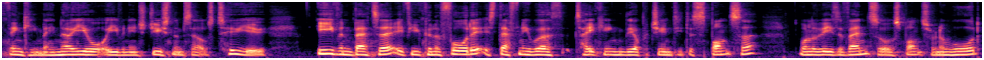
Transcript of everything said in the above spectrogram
thinking they know you or even introducing themselves to you. Even better, if you can afford it, it's definitely worth taking the opportunity to sponsor one of these events or sponsor an award.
